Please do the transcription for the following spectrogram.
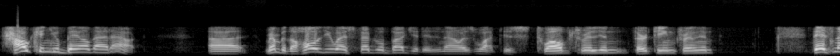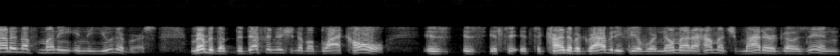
How can you bail that out? Uh, remember, the whole U.S. federal budget is now is what is 12 trillion, 13 trillion. There's not enough money in the universe. Remember, the the definition of a black hole is is it's a, it's a kind of a gravity field where no matter how much matter goes in,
